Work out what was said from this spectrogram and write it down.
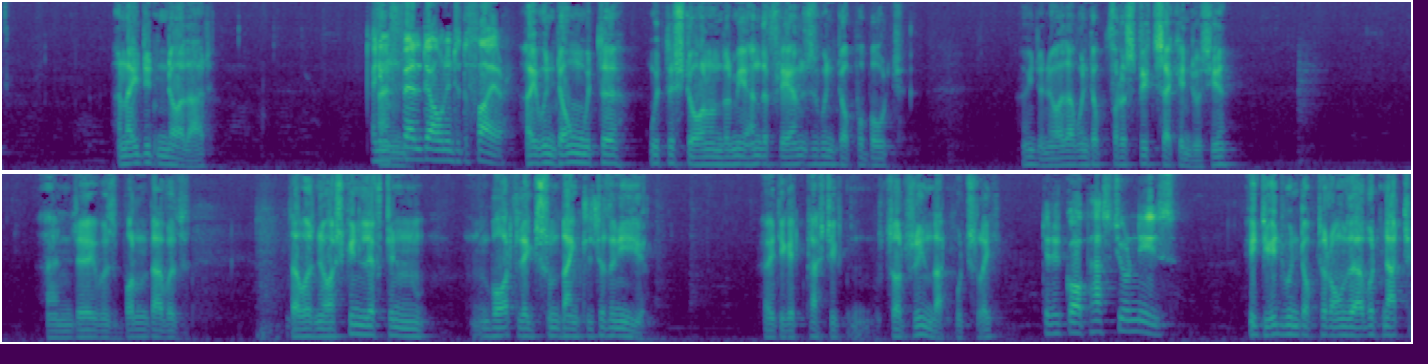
And I didn't know that. And you fell down into the fire. I went down with the with the stone under me, and the flames went up about. I don't know. That went up for a split second, you see. And uh, it was burned. There was there was no skin left in both legs from the ankle to the knee. I had to get plastic surgery in that much, like Did it go past your knees? it did. Went up to around there, but not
